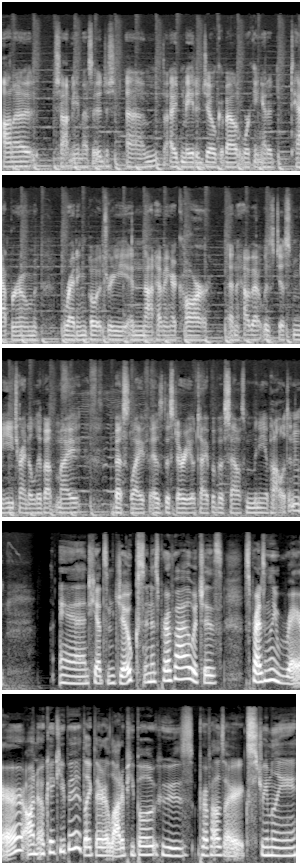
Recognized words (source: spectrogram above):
Anna shot me a message. Um, I'd made a joke about working at a tap room, writing poetry, and not having a car and how that was just me trying to live up my best life as the stereotype of a South Minneapolitan. And he had some jokes in his profile, which is surprisingly rare on OkCupid. Like there are a lot of people whose profiles are extremely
